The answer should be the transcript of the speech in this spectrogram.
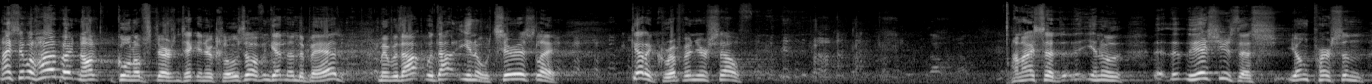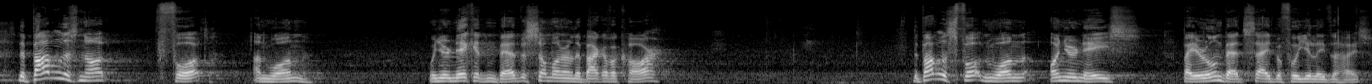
I said, Well, how about not going upstairs and taking your clothes off and getting into bed? I mean, with that, with that, you know, seriously, get a grip on yourself. And I said, You know, the, the issue is this young person, the battle is not fought and won when you're naked in bed with someone or in the back of a car. The battle is fought and won on your knees by your own bedside before you leave the house.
